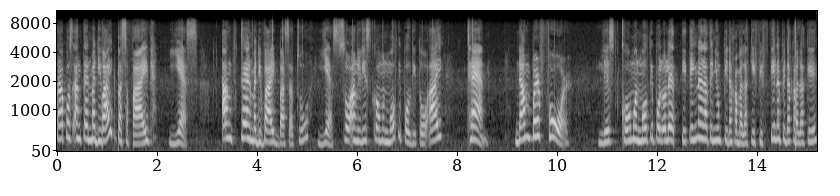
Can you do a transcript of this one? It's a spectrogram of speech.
Tapos, ang 10 ma-divide ba sa 5? Yes. Ang 10 ma-divide ba sa 2? Yes. So, ang least common multiple dito ay 10. Number 4. Least common multiple ulit. Titingnan natin yung pinakamalaki. 15 ang pinakamalaki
